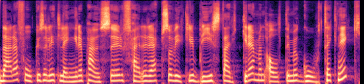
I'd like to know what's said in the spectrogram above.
Der er fokuset litt lengre pauser, færre reps og virkelig bli sterkere, men alltid med god teknikk.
